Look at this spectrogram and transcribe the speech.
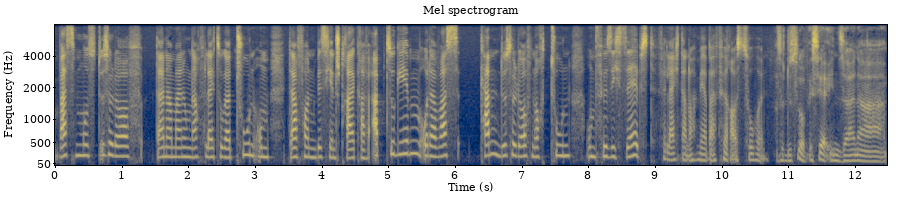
was muss Düsseldorf deiner Meinung nach vielleicht sogar tun, um davon ein bisschen Strahlkraft abzugeben? Oder was kann Düsseldorf noch tun, um für sich selbst vielleicht da noch mehr dafür rauszuholen? Also Düsseldorf ist ja in seiner,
